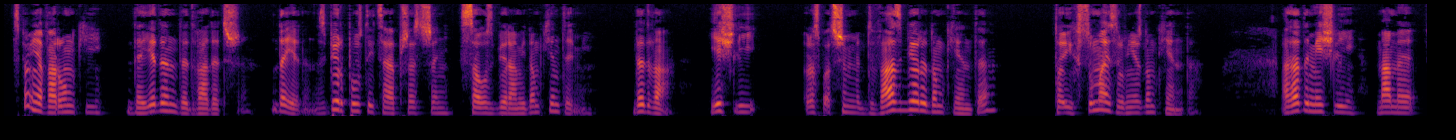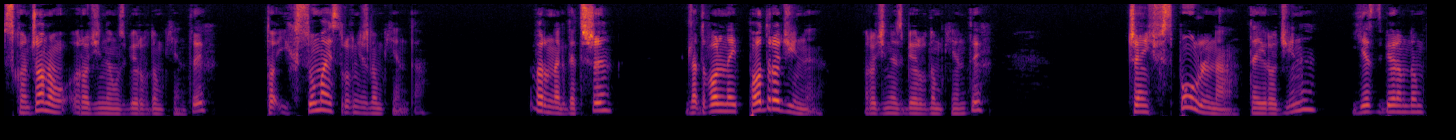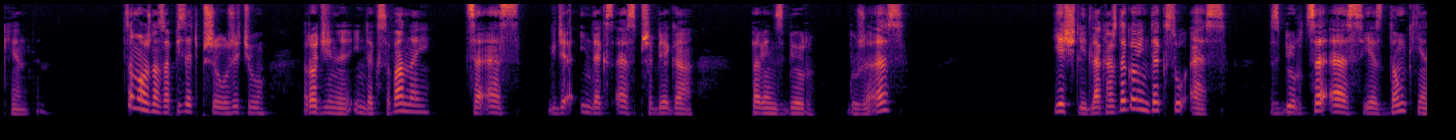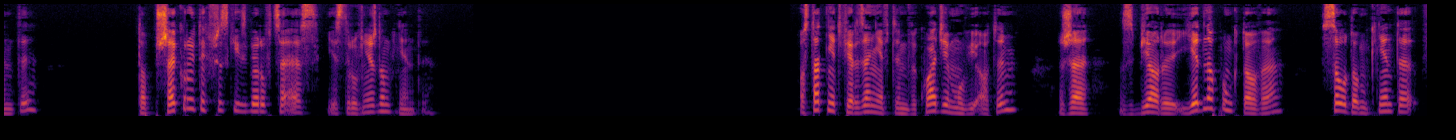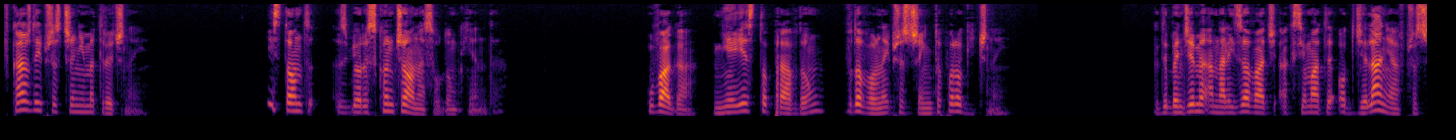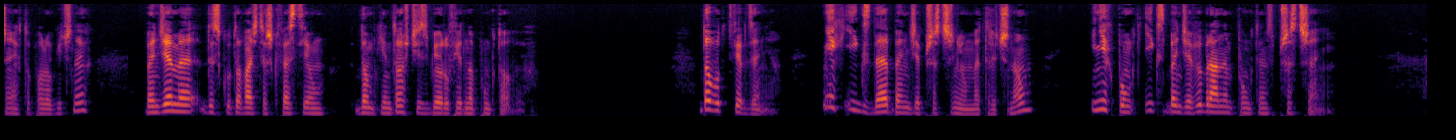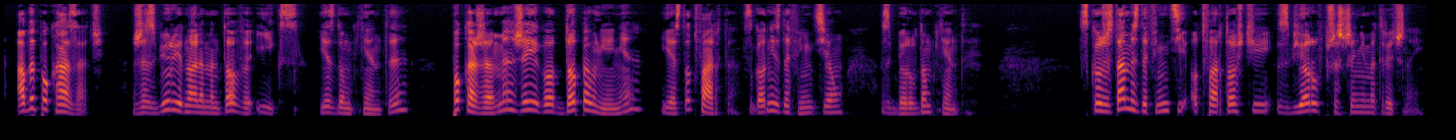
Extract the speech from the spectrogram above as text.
Spełnia warunki D1, D2, D3. D1. Zbiór pusty i cała przestrzeń są zbiorami domkniętymi. D2. Jeśli rozpatrzymy dwa zbiory domknięte, to ich suma jest również domknięta. A zatem jeśli mamy skończoną rodzinę zbiorów domkniętych, to ich suma jest również domknięta. Warunek D3. Dla dowolnej podrodziny rodziny zbiorów domkniętych część wspólna tej rodziny jest zbiorem domkniętym. Co można zapisać przy użyciu rodziny indeksowanej CS, gdzie indeks S przebiega pewien zbiór duże S. Jeśli dla każdego indeksu S zbiór CS jest domknięty, to przekrój tych wszystkich zbiorów CS jest również domknięty. Ostatnie twierdzenie w tym wykładzie mówi o tym, że zbiory jednopunktowe są domknięte w każdej przestrzeni metrycznej. i stąd zbiory skończone są domknięte. Uwaga, nie jest to prawdą w dowolnej przestrzeni topologicznej. Gdy będziemy analizować aksjomaty oddzielania w przestrzeniach topologicznych, będziemy dyskutować też kwestię domkniętości zbiorów jednopunktowych. Dowód twierdzenia. Niech xd będzie przestrzenią metryczną i niech punkt x będzie wybranym punktem z przestrzeni. Aby pokazać, że zbiór jednoelementowy x jest domknięty, pokażemy, że jego dopełnienie jest otwarte, zgodnie z definicją zbiorów domkniętych. Skorzystamy z definicji otwartości zbiorów przestrzeni metrycznej,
